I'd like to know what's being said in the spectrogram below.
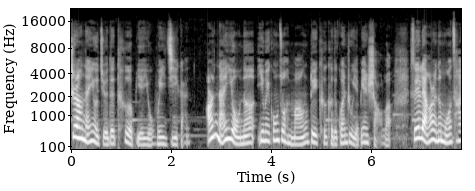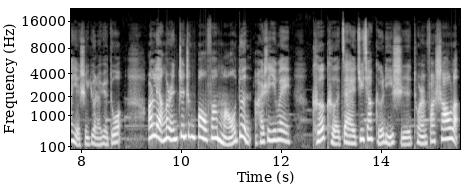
这让男友觉得特别有危机感。而男友呢，因为工作很忙，对可可的关注也变少了，所以两个人的摩擦也是越来越多。而两个人真正爆发矛盾，还是因为可可在居家隔离时突然发烧了。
